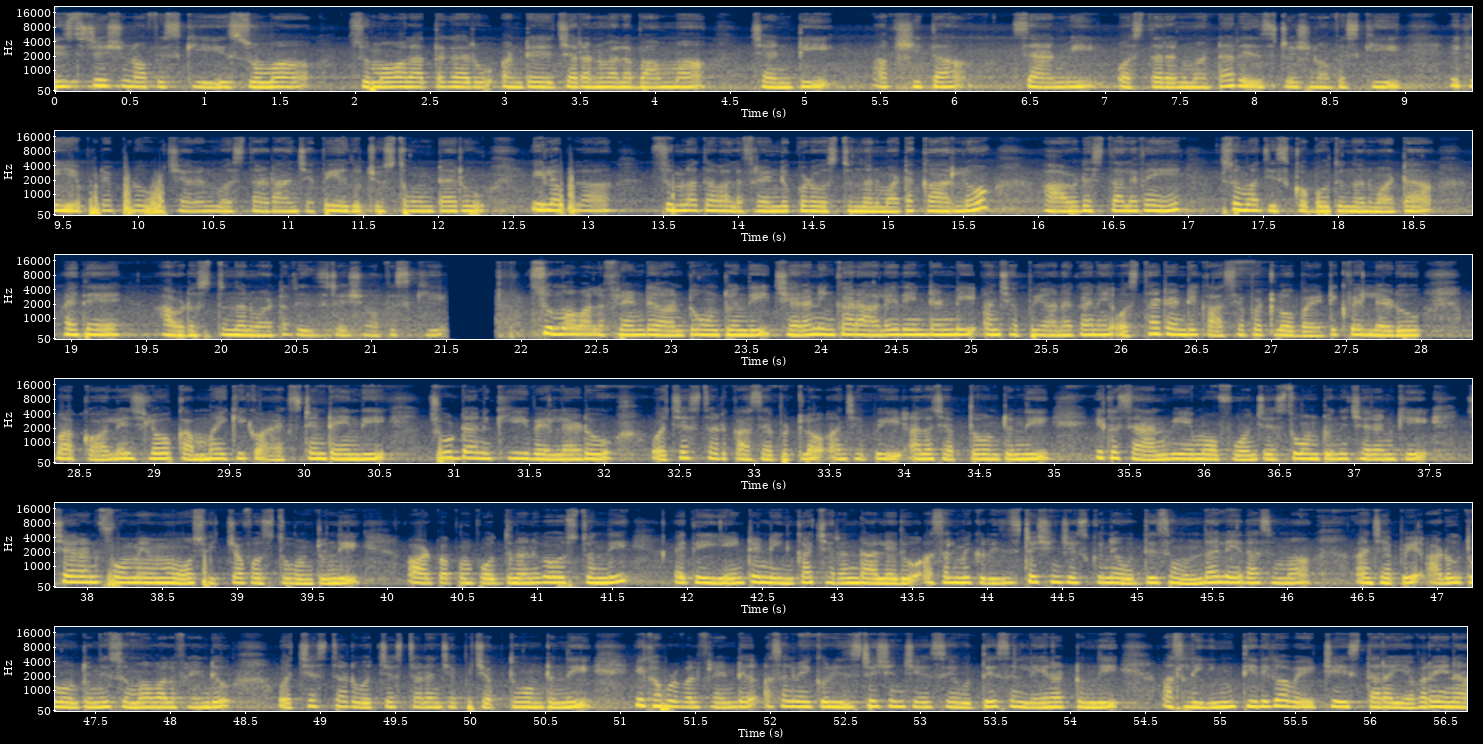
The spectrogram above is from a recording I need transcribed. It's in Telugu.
రిజిస్ట్రేషన్ ఆఫీస్కి సుమ సుమ వాళ్ళ అత్తగారు అంటే చరణ్ వాళ్ళ బామ్మ చంటి అక్షిత శాన్వి వస్తారనమాట రిజిస్ట్రేషన్ ఆఫీస్కి. ఇక ఎప్పుడెప్పుడు చరణ్ వస్తాడా అని చెప్పి ఎదురు చూస్తూ ఉంటారు. ఈ లోపల సుమలత వాళ్ళ ఫ్రెండ్ కూడా వస్తుందనమాట కారులో. ఆవిడ స్థలమే సుమ తీసుకోబోతుందనమాట అయితే ఆవిడ వస్తుందనమాట రిజిస్ట్రేషన్ ఆఫీస్కి. సుమ వాళ్ళ ఫ్రెండ్ అంటూ ఉంటుంది చరణ్ ఇంకా రాలేదేంటండి? అని చెప్పి అనగానే వస్తాడండి కాసేపట్లో బయటికి వెళ్ళాడు. మా కాలేజ్లో ఒక అమ్మాయికి యాక్సిడెంట్ అయింది. చూడ్డానికి వెళ్ళాడు. వచ్చేస్తాడు కాసేపట్లో అని చెప్పి అలా చెప్తూ ఉంటుంది. ఇక శాన్వి ఏమో ఫోన్ చేస్తూ ఉంటుంది చరణ్కి. చరణ్ ఫోన్ ఏమో స్విచ్ ఆఫ్ వస్తూ ఉంటుంది. ఆవిడ పాపం పొద్దుననగా వస్తుంది. అయితే ఏంటండి ఇంకా చరణ్ రాలేదు. అసలు మీకు రిజిస్ట్రేషన్ చేసుకునే ఉద్దేశం ఉందా లేదా సుమ? అని చెప్పి అడుగుతూ ఉంటుంది సుమ వాళ్ళ ఫ్రెండ్. వచ్చేస్తాడు వచ్చేస్తాడని చెప్పి చెప్తూ ఉంటుంది. ఇక అప్పుడు వాళ్ళ ఫ్రెండ్ అసలు మీకు రిజిస్ట్రేషన్ చేసే ఉద్దేశం లేనట్టుంది. అసలు ఇంత ఇదిగా వెయిట్ చేయిస్తారా ఎవరైనా?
